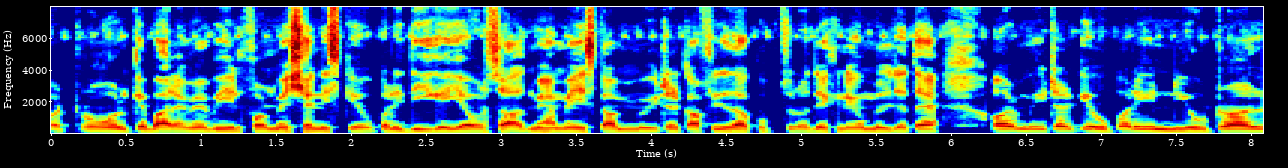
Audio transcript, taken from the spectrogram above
पेट्रोल के बारे में भी इंफॉर्मेशन इसके ऊपर ही दी गई है और साथ में हमें इसका मीटर काफ़ी ज़्यादा खूबसूरत देखने को मिल जाता है। और मीटर के ऊपर ही न्यूट्रल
